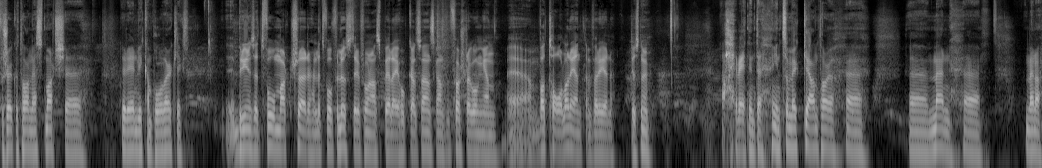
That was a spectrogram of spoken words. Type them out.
Försöka ta nästa match. det är det vi kan påverka. Liksom. Brynäs är två matcher, eller två förluster ifrån att spela i Hockeyallsvenskan för första gången. Eh, vad talar egentligen för er just nu? Ah, jag vet inte, inte så mycket antar jag. Eh, eh, men eh, jag menar,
